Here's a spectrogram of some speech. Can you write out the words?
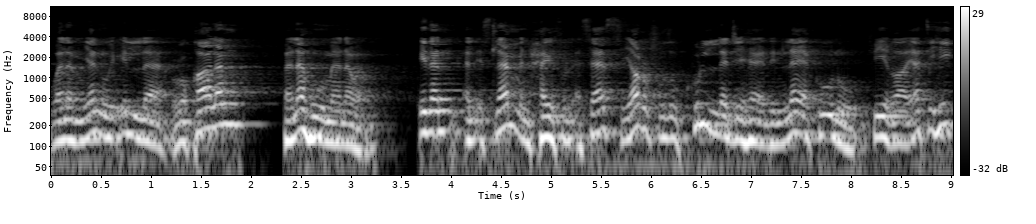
ولم ينوي إلا عقالا فله ما نوى. إذا الإسلام من حيث الأساس يرفض كل جهاد لا يكون في غايته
